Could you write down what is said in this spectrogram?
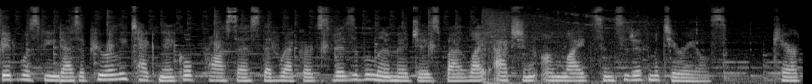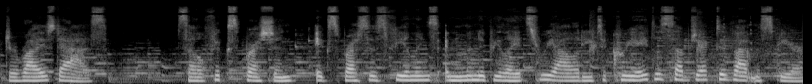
It was viewed as a purely technical process that records visible images by light action on light-sensitive materials. Characterized as self-expression, expresses feelings and manipulates reality to create a subjective atmosphere.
